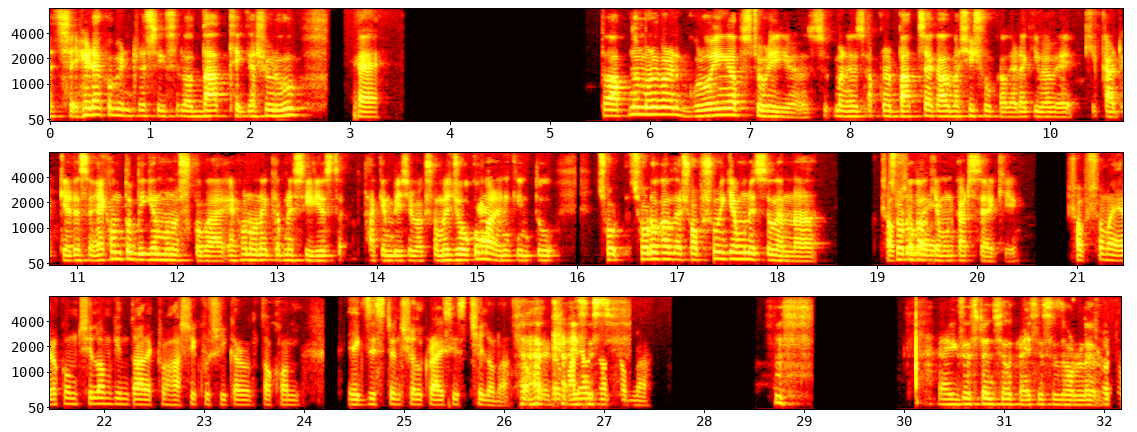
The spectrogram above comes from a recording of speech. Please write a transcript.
আচ্ছা এটা খুব ইন্টারেস্টিং ছিল দাঁত থেকে শুরু। হ্যাঁ। তো আপনার মনে করেন গ্রোয়িং আপ স্টোরি মানে আপনার বাচ্চা কাল বা শিশুকাল এটা কীভাবে কেটেছে? এখন তো বিজ্ঞান মনস্ক বা এখন অনেক আপনি সিরিয়াস থাকেন বেশিরভাগ সময় জোকও হ্যাঁ। মারেন কিন্তু ছোট- ছোটকালে সবসময় কেমন ছিলেন না? ছোটকাল কেমন কাটছে আর কি? সবসময় এরকম ছিলাম কিন্তু আর একটু হাসি খুশি কারণ তখন এক্সিস্টেন্সিয়াল ক্রাইসিস ছিল না। তখন এটা ভালো জানতাম না। এক্সিস্টেন্সিয়াল ক্রাইসিস ধরলে ছোট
